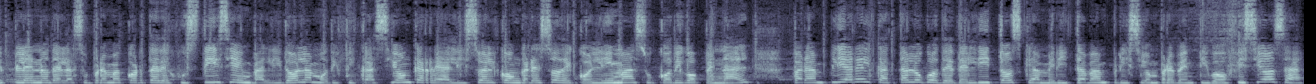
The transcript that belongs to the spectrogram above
El Pleno de la Suprema Corte de Justicia invalidó la modificación que realizó el Congreso de Colima a su Código Penal para ampliar el catálogo de delitos que ameritaban prisión preventiva oficiosa.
